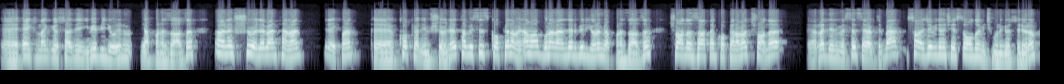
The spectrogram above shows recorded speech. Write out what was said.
e, ekranda gösterdiği gibi bir yorum yapmanız lazım. Örnek şöyle ben hemen direktmen e, kopyalayayım şöyle. Tabi siz kopyalamayın ama buna benzer bir yorum yapmanız lazım. Şu anda zaten kopyalamak şu anda e, reddedilmesi de sebeptir. Ben sadece videonun içerisinde olduğum için bunu gösteriyorum.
